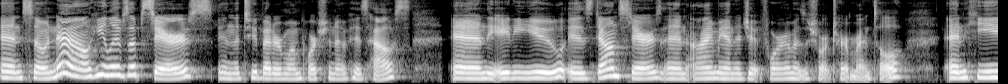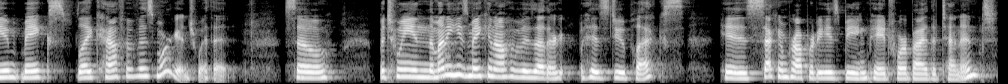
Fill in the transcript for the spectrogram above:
And so now he lives upstairs in the two bedroom one portion of his house. And the ADU is downstairs, and I manage it for him as a short term rental. And he makes like half of his mortgage with it. So between the money he's making off of his other his duplex, his second property is being paid for by the tenant.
